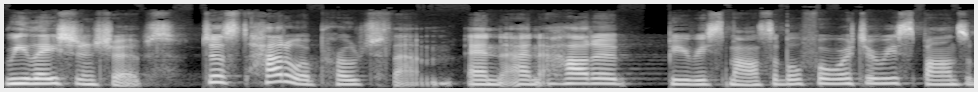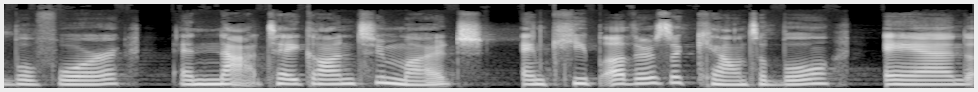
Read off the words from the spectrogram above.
relationships, just how to approach them and, and how to be responsible for what you're responsible for and not take on too much and keep others accountable and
